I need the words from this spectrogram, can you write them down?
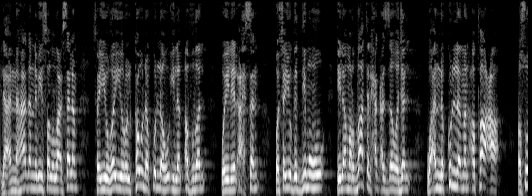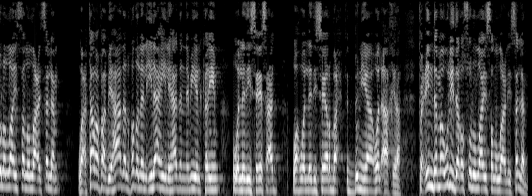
إلى أن هذا النبي صلى الله عليه وسلم سيغير الكون كله إلى الأفضل وإلى الأحسن وسيقدمه إلى مرضاة الحق عز وجل. وأن كل من أطاع رسول الله صلى الله عليه وسلم واعترف بهذا الفضل الإلهي لهذا النبي الكريم هو الذي سيسعد وهو الذي سيربح في الدنيا والآخرة. فعندما ولد رسول الله صلى الله عليه وسلم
